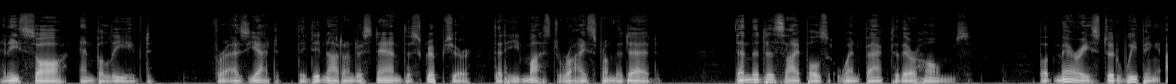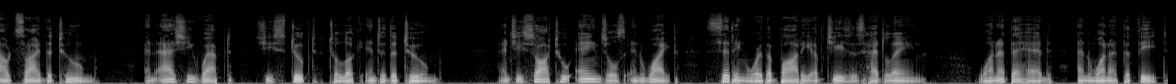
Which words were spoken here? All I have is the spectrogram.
and he saw and believed. For as yet they did not understand the scripture that he must rise from the dead. Then the disciples went back to their homes. But Mary stood weeping outside the tomb, and as she wept, she stooped to look into the tomb. And she saw two angels in white sitting where the body of Jesus had lain, one at the head and one at the feet.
